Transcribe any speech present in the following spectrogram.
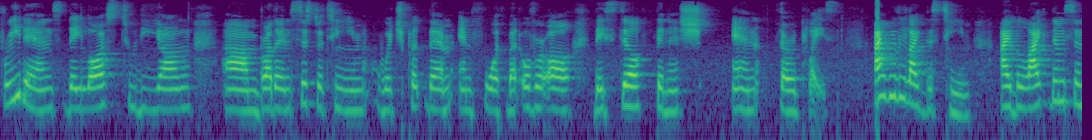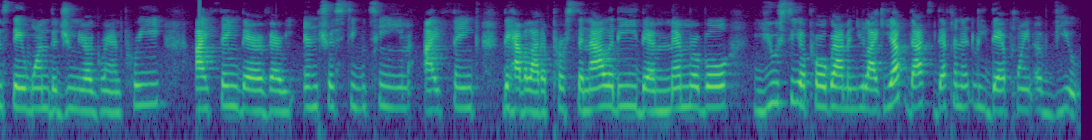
free dance, they lost to the young um, brother and sister team, which put them in fourth. But overall, they still finish in third place. I really like this team. I've liked them since they won the Junior Grand Prix. I think they're a very interesting team. I think they have a lot of personality. They're memorable. You see a program and you're like, yep, that's definitely their point of view.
